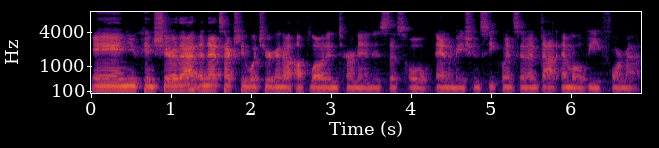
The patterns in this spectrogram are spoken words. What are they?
And you can share that, and that's actually what you're going to upload and turn in is this whole animation sequence in a .mov format.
